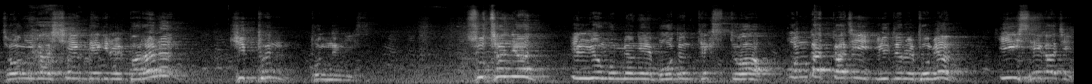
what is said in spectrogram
정의가 시행되기를 바라는 깊은 본능이 있습니다. 수천 년 인류 문명의 모든 텍스트와 온갖 가지 일들을 보면 이 세 가지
